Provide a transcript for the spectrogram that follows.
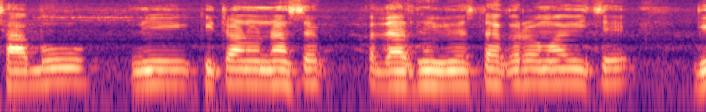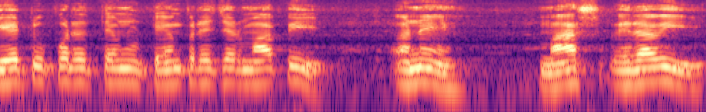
સાબુની કીટાણુનાશક પદાર્થની વ્યવસ્થા કરવામાં આવી છે. ગેટ ઉપર તેમનું ટેમ્પરેચર માપી અને માસ્ક પહેરાવી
